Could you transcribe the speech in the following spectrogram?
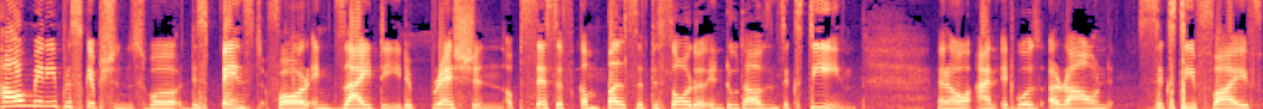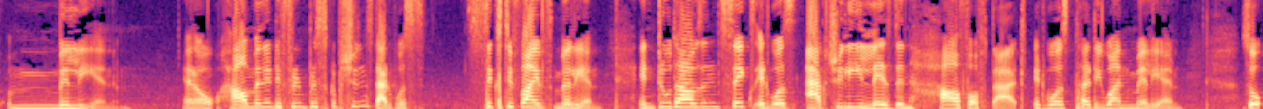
How many prescriptions were dispensed for anxiety, depression, obsessive compulsive disorder in 2016? You know, and it was around 65 million. You know, how many different prescriptions? That was 65 million. In 2006, it was actually less than half of that, it was 31 million. So,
